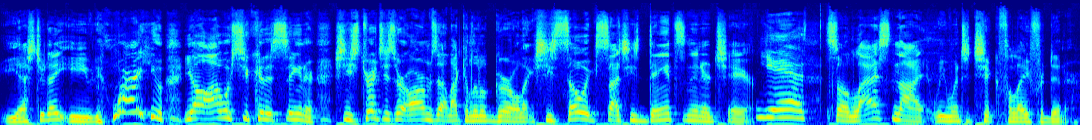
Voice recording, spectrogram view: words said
yesterday evening, why are you, y'all? I wish you could have seen her. She stretches her arms out like a little girl, like she's so excited. She's dancing in her chair. yes. So last night we went to Chick Fil A for dinner.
